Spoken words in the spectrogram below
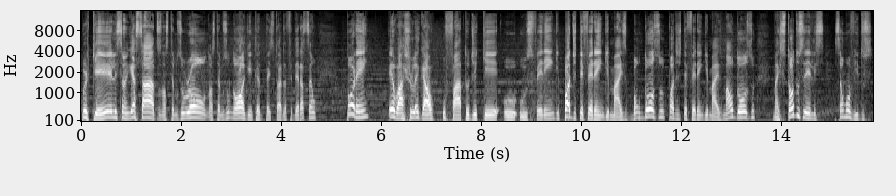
porque eles são engraçados. Nós temos o Ron, nós temos o Nog entrando para a história da Federação. Porém, eu acho legal o fato de que o, os Ferengi, pode ter Ferengi mais bondoso, pode ter Ferengi mais maldoso, mas todos eles são movidos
